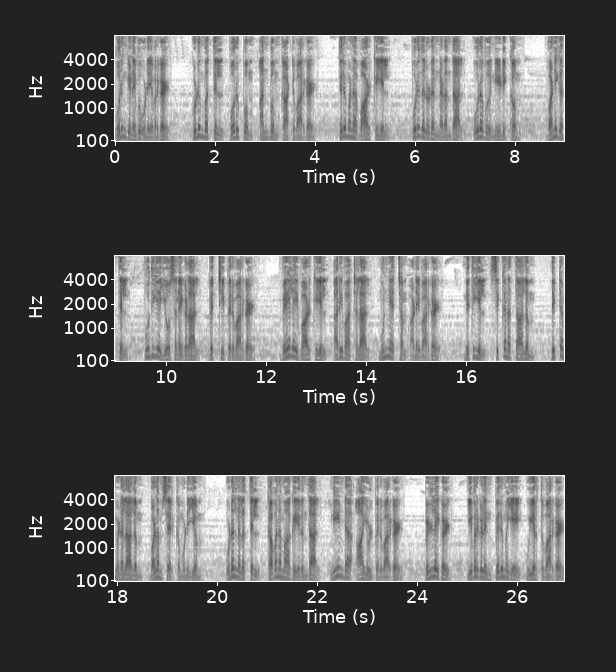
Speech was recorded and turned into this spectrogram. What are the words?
ஒருங்கிணைவு உடையவர்கள். குடும்பத்தில் பொறுப்பும் அன்பும் காட்டுவார்கள். திருமண வாழ்க்கையில் புரிதலுடன் நடந்தால் உறவு நீடிக்கும். வணிகத்தில் புதிய யோசனைகளால் வெற்றி பெறுவார்கள். வேலை வாழ்க்கையில் அறிவாற்றலால் முன்னேற்றம் அடைவார்கள். நிதியில் சிக்கனத்தாலும் திட்டமிடலாலும் வளம் சேர்க்க முடியும். உடல் நலத்தில் கவனமாக இருந்தால் நீண்ட ஆயுள் பெறுவார்கள். பிள்ளைகள் இவர்களின் பெருமையை உயர்த்துவார்கள்.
